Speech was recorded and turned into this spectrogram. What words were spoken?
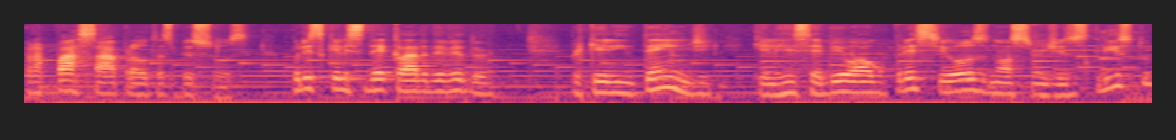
para passar para outras pessoas. Por isso que ele se declara devedor, porque ele entende que ele recebeu algo precioso do nosso Senhor Jesus Cristo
